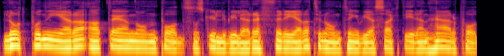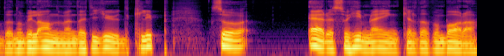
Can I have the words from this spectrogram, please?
Låt ponera att det är någon podd som skulle vilja referera till någonting vi har sagt i den här podden och vill använda ett ljudklipp så är det så himla enkelt att man bara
